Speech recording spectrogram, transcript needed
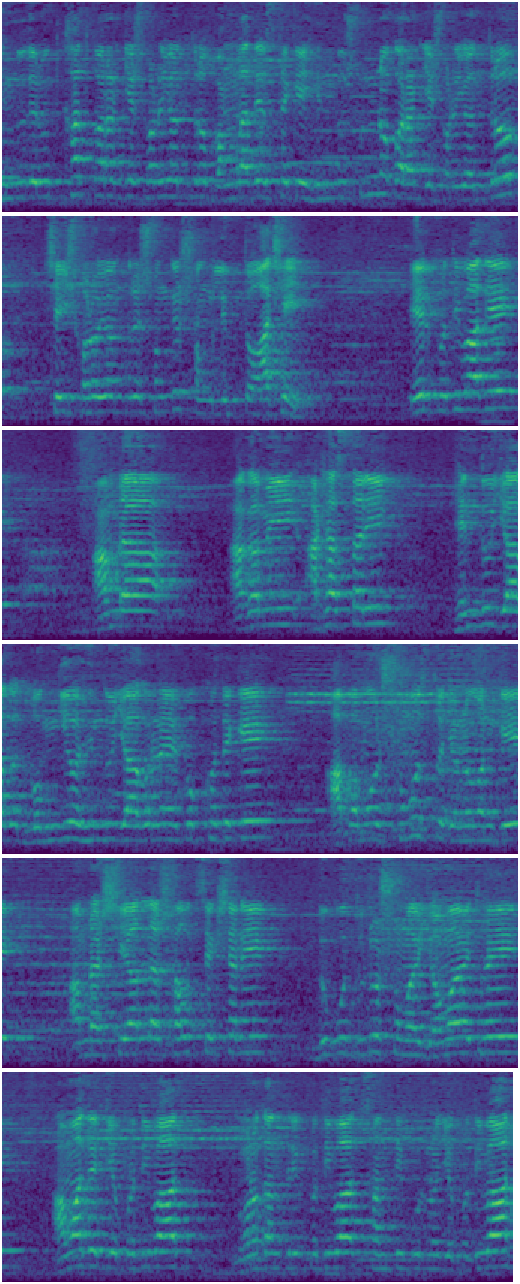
হিন্দুদের উৎখাত করার যে ষড়যন্ত্র, বাংলাদেশ থেকে হিন্দু শূন্য করার যে ষড়যন্ত্র, সেই ষড়যন্ত্রের সঙ্গে সংলিপ্ত আছে। এর প্রতিবাদে আমরা আগামী আঠাশ তারিখ হিন্দু জাগ বঙ্গীয় হিন্দু জাগরণের পক্ষ থেকে আপামর সমস্ত জনগণকে আমরা শিয়ালদা সাউথ সেকশনে দুপুর দুটোর সময় জমায়েত হয়ে আমাদের যে প্রতিবাদ, গণতান্ত্রিক প্রতিবাদ, শান্তিপূর্ণ যে প্রতিবাদ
